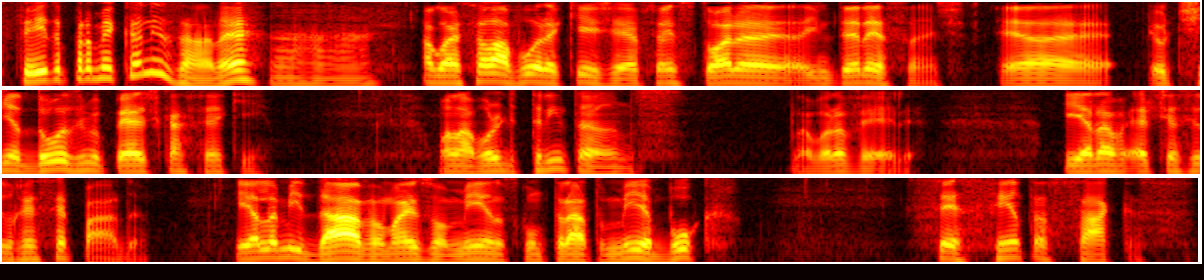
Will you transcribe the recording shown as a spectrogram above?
feita para mecanizar, né? Aham. Agora, essa lavoura aqui, Jefferson, é uma história interessante. É, eu tinha 12 mil pés de café aqui. Uma lavoura de 30 anos, lavoura velha. E ela, ela tinha sido recepada. E ela me dava, mais ou menos, com trato meia boca, 60 sacas.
